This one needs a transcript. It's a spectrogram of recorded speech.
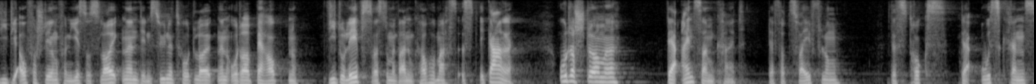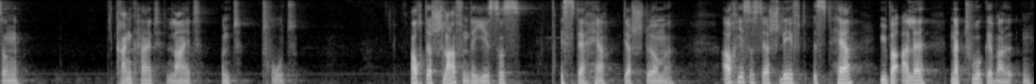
die die Auferstehung von Jesus leugnen, den Sühnetod leugnen oder behaupten, wie du lebst, was du mit deinem Körper machst, ist egal. Oder Stürme der Einsamkeit, der Verzweiflung, des Drucks, der Ausgrenzung, Krankheit, Leid und Tod. Auch der schlafende Jesus ist der Herr der Stürme. Auch Jesus, der schläft, ist Herr über alle Naturgewalten.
